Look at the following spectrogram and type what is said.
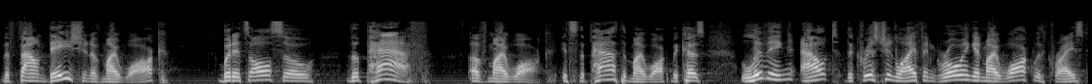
the foundation of my walk, but it's also the path of my walk. It's the path of my walk because living out the Christian life and growing in my walk with Christ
